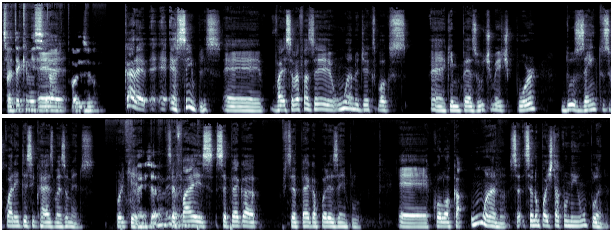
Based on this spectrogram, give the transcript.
você vai ter que me ensinar é... depois, viu? Cara, é, é, é simples. É, vai, você vai fazer um ano de Xbox é, Game Pass Ultimate por 245 reais mais ou menos. Por quê? É você faz. Você pega. Você pega, por exemplo, é, coloca um ano. Você não pode estar com nenhum plano.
